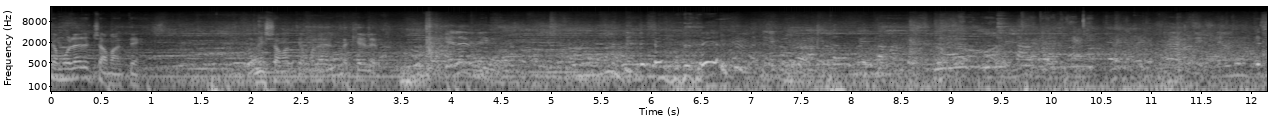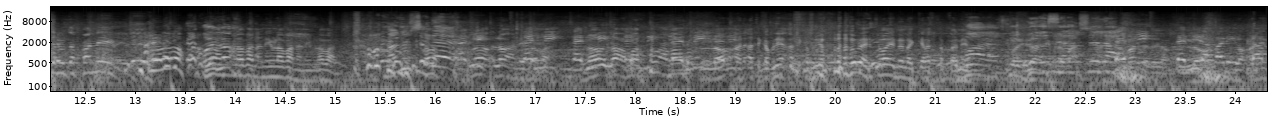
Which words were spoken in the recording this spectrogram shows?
לא יום הולדת שמעתי. אני שמעתי יום הולדת לכלב. כלב. יש לנו את הפנים! לא, לא, לא, אני עם לבן, אני עם לבן, אני עם לבן. מה זה משנה? לא, לא, אני עם לבן. לא, לא, אמרנו, אמרנו, לא. את תקבלי, את תקבלי, בואי ננקה לך את הפנים. וואי, אחי, בואי, כל אני עם השיער לבן. שלה. תן לי, תן לי לא. לא, אני-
